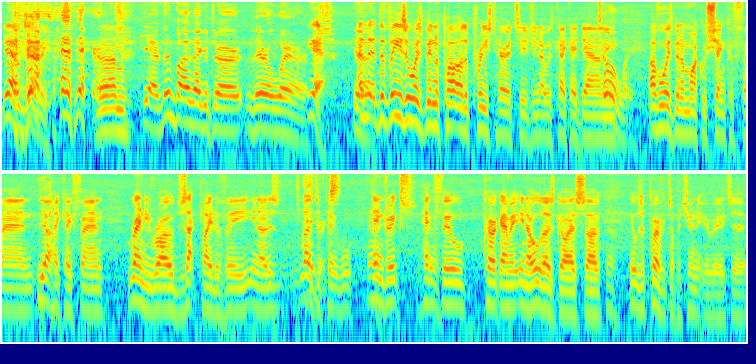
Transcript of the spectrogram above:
Yeah, exactly. um, Yeah, if they're buying that guitar, they're aware. yeah. Yeah. And the, the V's always been a part of the Priest heritage, you know, with KK Downing. Totally. I've always been a Michael Schenker fan, Yeah. KK fan. Randy Rhoads, Zakk played a V. You know, there's loads Hendrix. of people. Yeah. Hendrix, Hetfield, Kirk Hammett, you know, all those guys. So it was a perfect opportunity, really, to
